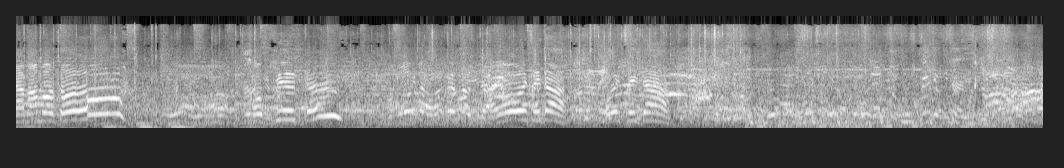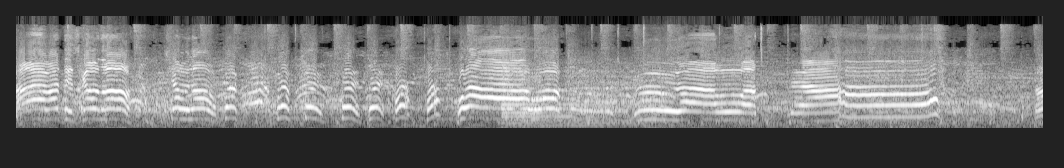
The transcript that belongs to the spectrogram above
山本!初球か追いついた。追いついた。あー待って近本近本バッバッバッバッバックはっはっわーもううわー終わったあ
